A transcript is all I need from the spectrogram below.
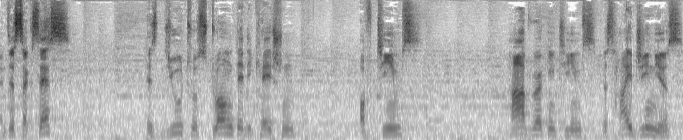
And this success is due to strong dedication of teams, hardworking teams with high genius,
